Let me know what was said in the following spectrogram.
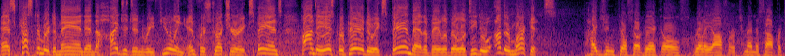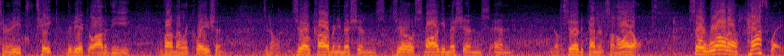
As customer demand and the hydrogen refueling infrastructure expands, Honda is prepared to expand that availability to other markets. Hydrogen fuel cell vehicles really offer a tremendous opportunity to take the vehicle out of the environmental equation. You know, zero carbon emissions, zero smog emissions, and you know, zero dependence on oil. So we're on a pathway.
